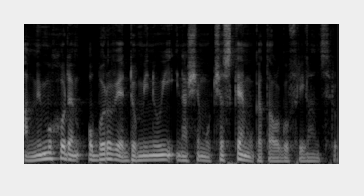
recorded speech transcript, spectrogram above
a mimochodem oborově dominují i našemu českému katalogu freelancerů.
